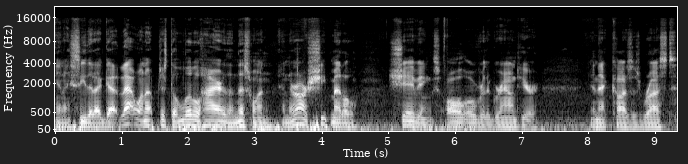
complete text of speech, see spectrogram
And I see that I got that one up just a little higher than this one. And there are sheet metal shavings all over the ground here. And that causes rust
